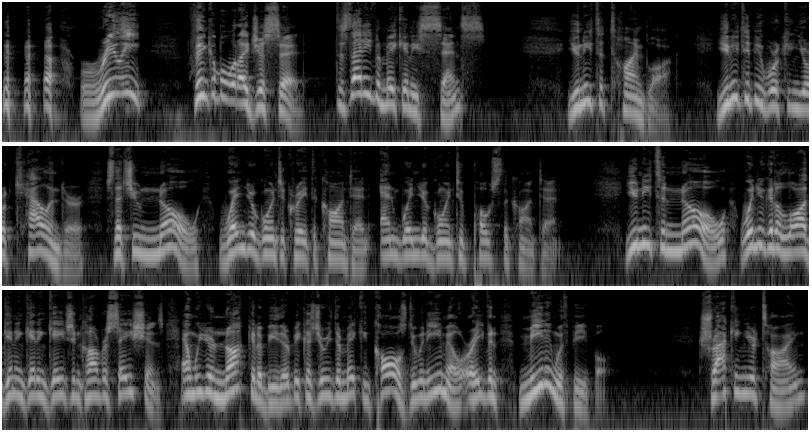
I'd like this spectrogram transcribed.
really? Think about what I just said. Does that even make any sense? You need to time block. You need to be working your calendar so that you know when you're going to create the content and when you're going to post the content. You need to know when you're going to log in and get engaged in conversations and when you're not going to be there because you're either making calls, doing email, or even meeting with people. Tracking your time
